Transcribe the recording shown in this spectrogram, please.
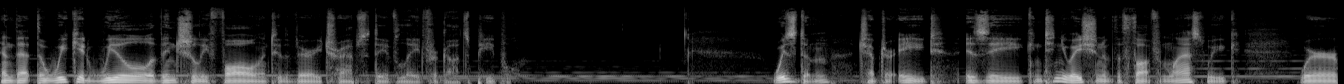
and that the wicked will eventually fall into the very traps that they have laid for God's people. Wisdom, chapter 8, is a continuation of the thought from last week, where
